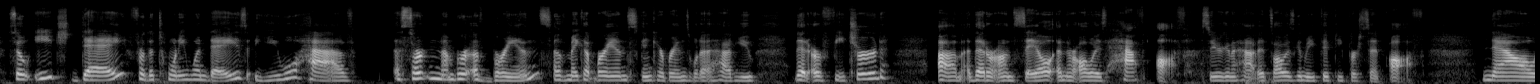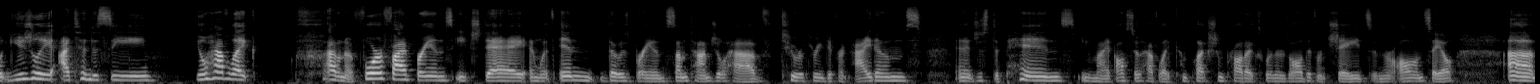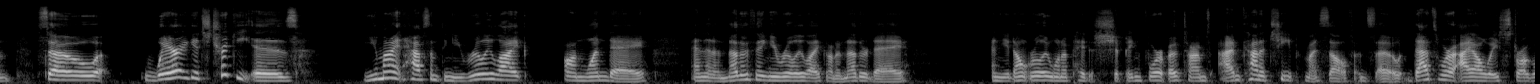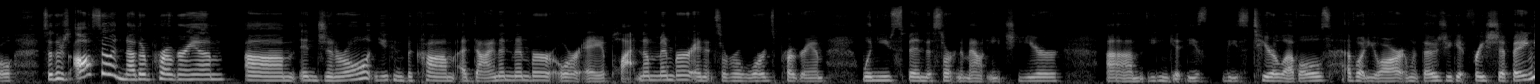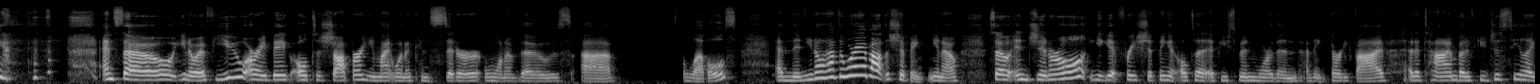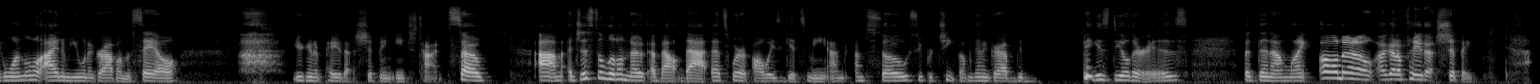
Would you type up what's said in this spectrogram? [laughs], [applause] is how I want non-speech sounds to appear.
So each day for the 21 days, you will have a certain number of brands, of makeup brands, skincare brands, what have you, that are featured, um, that are on sale, and they're always half off. So you're going to have, it's always going to be 50% off. Now, usually I tend to see, you'll have like, I don't know, four or five brands each day. And within those brands, sometimes you'll have two or three different items and it just depends. You might also have like complexion products where there's all different shades and they're all on sale. Um, so where it gets tricky is you might have something you really like on one day and then another thing you really like on another day and you don't really want to pay the shipping for it both times. I'm kind of cheap myself, and so that's where I always struggle. So there's also another program um, in general. You can become a diamond member or a platinum member, and it's a rewards program. When you spend a certain amount each year, um, you can get these, these tier levels of what you are, and with those you get free shipping. [laughs] and so, you know, if you are a big Ulta shopper, you might want to consider one of those uh, levels and then you don't have to worry about the shipping, you know. So in general, you get free shipping at Ulta if you spend more than I think 35 at a time, but if you just see like one little item you want to grab on the sale, [sighs] you're going to pay that shipping each time. So um, just a little note about that. That's where it always gets me. I'm, I'm so super cheap. I'm going to grab the biggest deal there is. But then I'm like, oh no, I got to pay that shipping.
